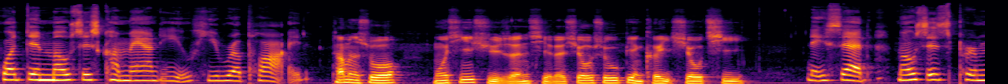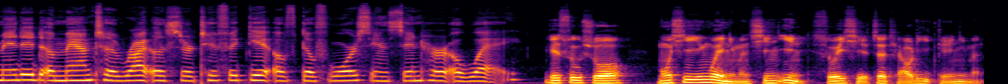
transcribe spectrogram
What did Moses command you? He replied.？” 他们说：“摩西许人写了休书，便可以休妻。They said, Moses permitted a man to write a certificate of divorce and send her away. ”耶稣说：“摩西因为你们心硬，所以写这条例给你们。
